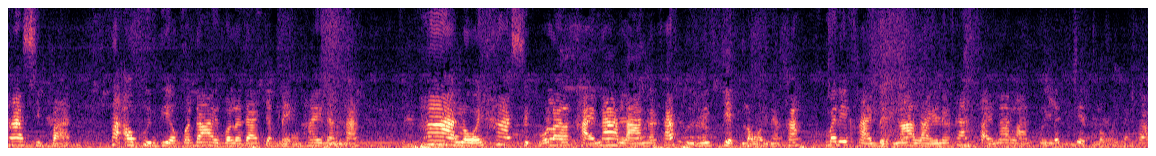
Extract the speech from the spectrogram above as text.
ห้าสิบบาท ถ้าเอาผืนเดียวก็ได้วรดาจะแบ่งให้นะคะ 550เวลาขายหน้าร้านนะคะผืนนี้700นะคะ ไม่ได้ขายแบบหน้าไลน์นะคะ ขายหน้าร้านผืนละ700นะคะ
